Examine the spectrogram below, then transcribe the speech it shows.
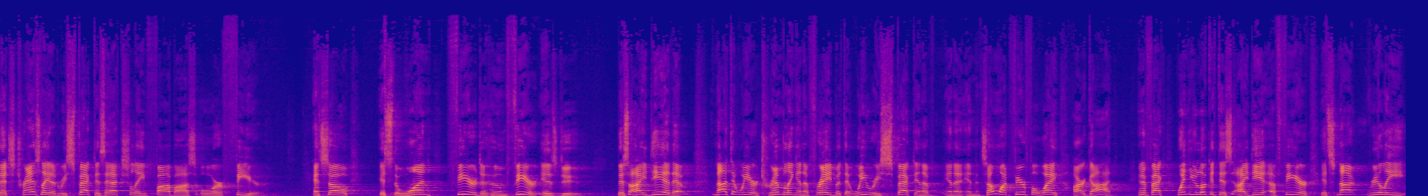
that's translated respect is actually phobos or fear. And so it's the one fear to whom fear is due. This idea that not that we are trembling and afraid, but that we respect in a, in a in a somewhat fearful way our God. And in fact, when you look at this idea of fear, it's not really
